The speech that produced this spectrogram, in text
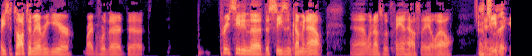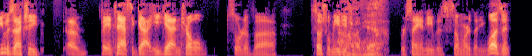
I used to talk to him every year right before the, the preceding the, the season coming out uh, when I was with Fanhouse AOL. That's and he, right. he was actually a fantastic guy. He got in trouble, sort of, uh, social media oh, trouble yeah. for, for saying he was somewhere that he wasn't.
